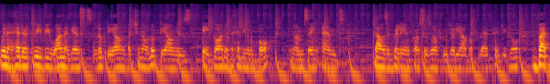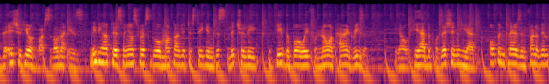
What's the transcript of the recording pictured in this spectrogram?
win a header 3v1 against Luuk de Jong. But you know, Luuk de Jong is a god of heading the ball. You know what I'm saying? And that was a brilliant cross as well from Jordi Alba for that Pedri goal. But the issue here with Barcelona is leading up to Espanyol's first goal, Marc-Andre ter Stegen just literally gave the ball away for no apparent reason. You know, he had the possession, he had open players in front of him.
